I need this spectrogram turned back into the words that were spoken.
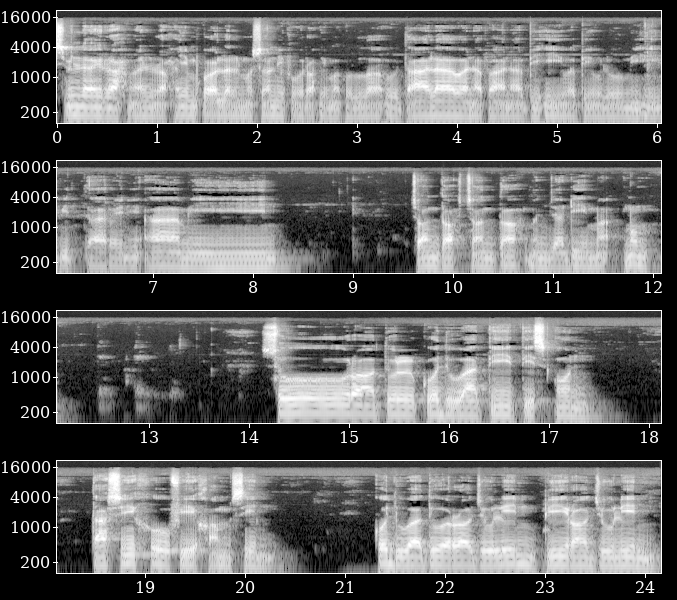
Bismillahirrahmanirrahim. Qala al-musannifu rahimahullahu taala wa nafa'ana bihi wa bi ulumihi bid-dharain. Amin. Contoh-contoh menjadi makmum. Suratul Qudwati tis'un tasihu fi khamsin. Qudwatu rajulin bi rajulin.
